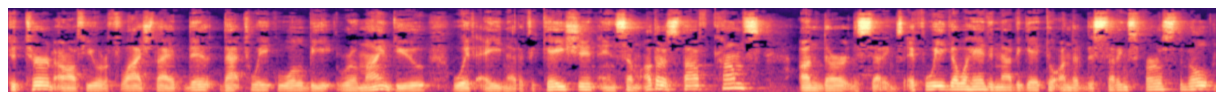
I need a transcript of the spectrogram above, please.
to turn off your flashlight, that tweak will be remind you with a notification and some other stuff comes under the settings. If we go ahead and navigate to under the settings first of all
